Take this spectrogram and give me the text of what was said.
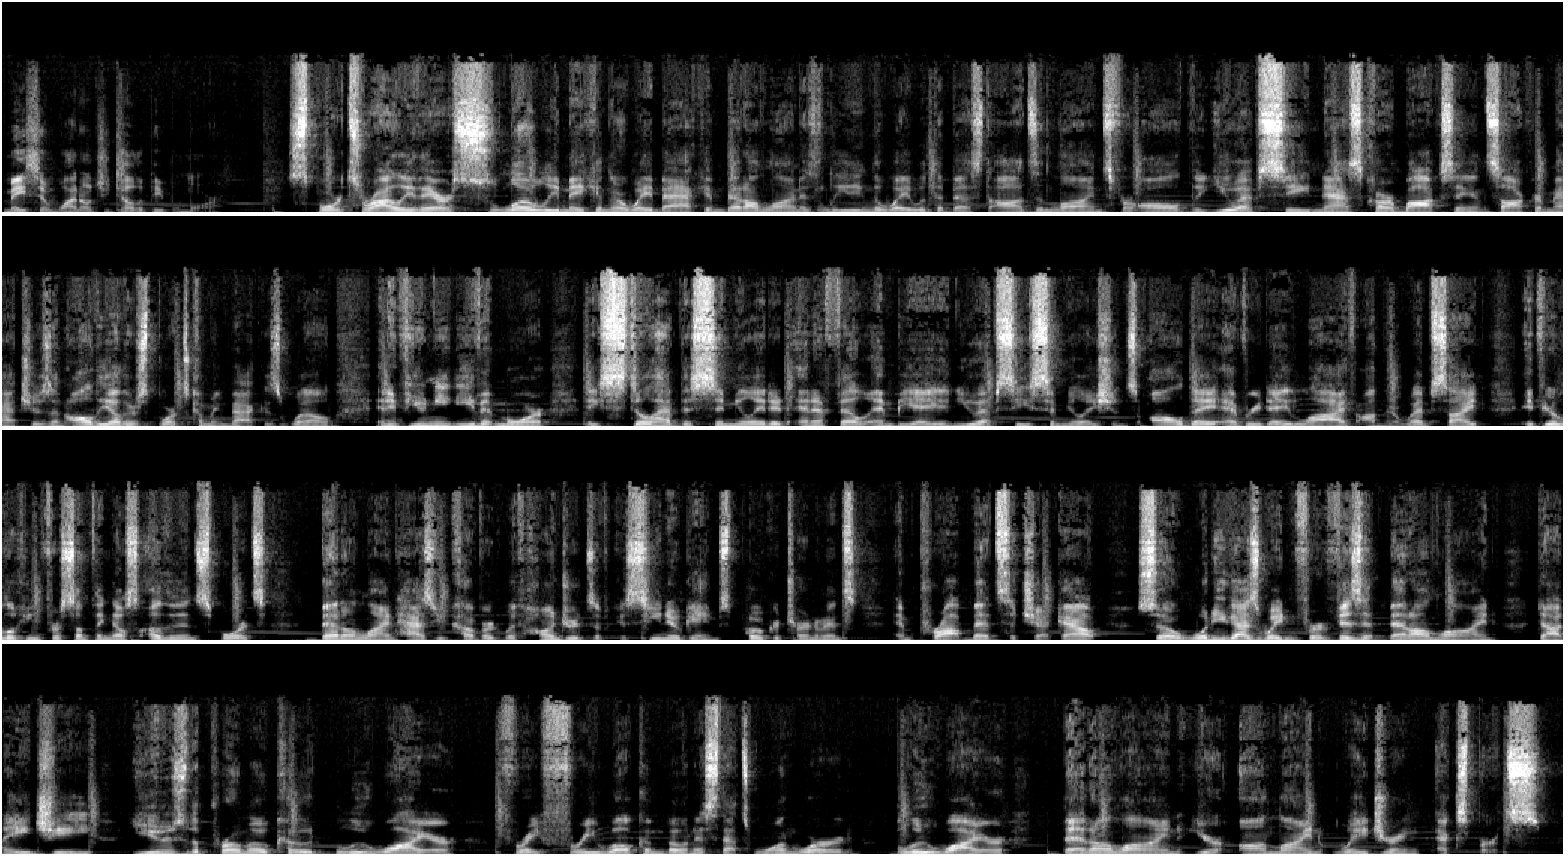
Mason, why don't you tell the people more? Sports Riley, they are slowly making their way back, and BetOnline is leading the way with the best odds and lines for all the UFC, NASCAR, boxing, and soccer matches, and all the other sports coming back as well. And if you need even more, they still have the simulated NFL, NBA, and UFC simulations all day, every day live on their website. If you're looking for something else other than sports, BetOnline has you covered with hundreds of casino games, poker tournaments, and prop bets to check out. So, what are you guys waiting for? Visit betonline.ag. Use the promo code BLUEWIRE for a free welcome bonus. That's one word, Blue Wire. Bet online, your online wagering experts.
